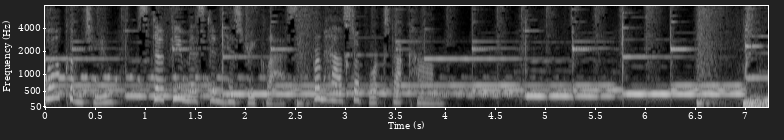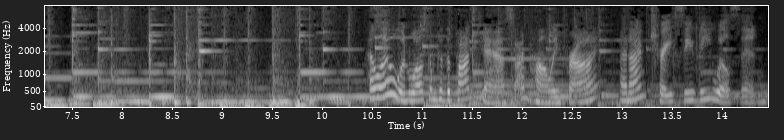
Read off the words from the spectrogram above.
Welcome to Stuff You Missed in History Class from HowStuffWorks.com. Hello and welcome to the podcast. I'm Holly Fry. And I'm Tracy V. Wilson.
